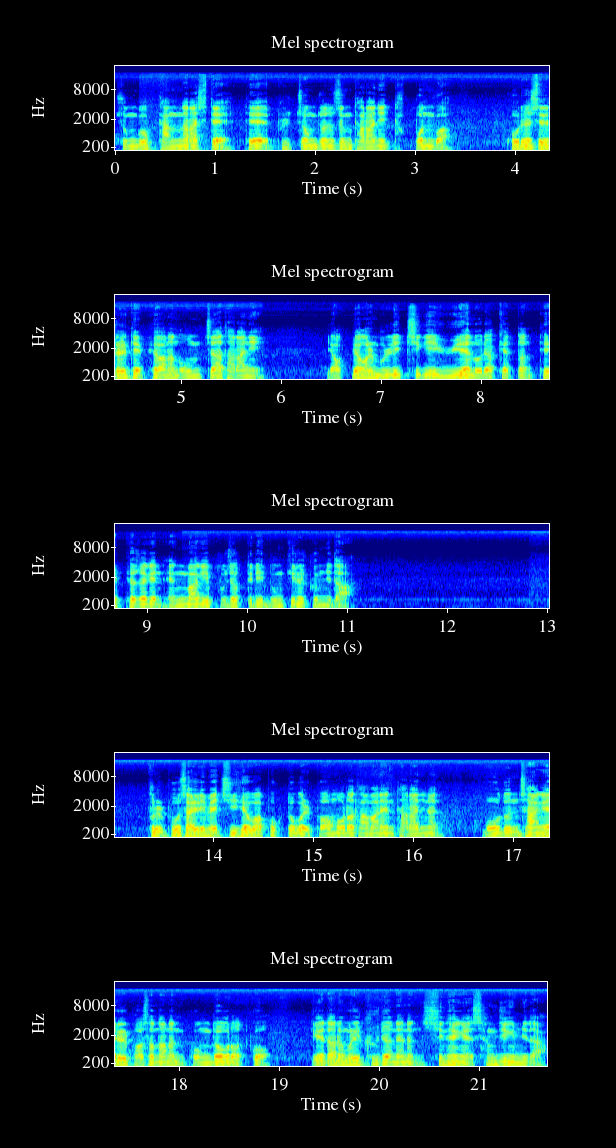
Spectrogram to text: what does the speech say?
중국 당나라 시대 대불정존승 다라니 탁본과 고려시대를 대표하는 옴자 다라니, 역병을 물리치기 위해 노력했던 대표적인 액막이 부적들이 눈길을 끕니다. 불보살님의 지혜와 복덕을 범어로 담아낸 다라니는 모든 장애를 벗어나는 공덕을 얻고 깨달음을 그려내는 신행의 상징입니다.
